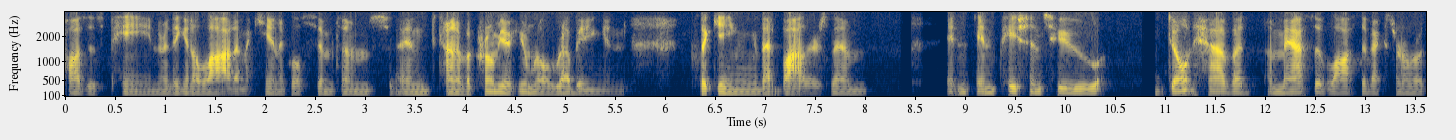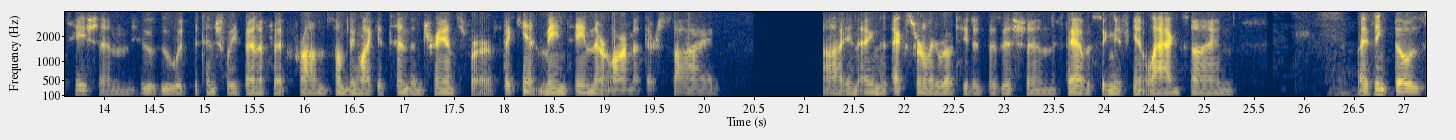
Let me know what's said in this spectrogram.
causes pain, or they get a lot of mechanical symptoms and kind of acromion-humeral rubbing and clicking that bothers them. In, in patients who don't have a, a massive loss of external rotation, who, who would potentially benefit from something like a tendon transfer, if they can't maintain their arm at their side uh, in an externally rotated position, if they have a significant lag sign, I think those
